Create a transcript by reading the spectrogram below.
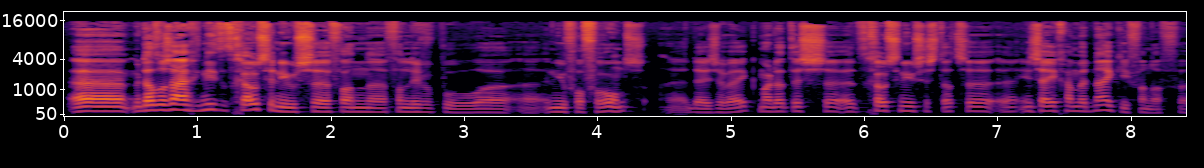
Eh, maar dat was eigenlijk niet het grootste nieuws eh, van, eh, van Liverpool, eh, eh, in ieder geval voor ons eh, deze week. Maar dat is, eh, het grootste nieuws is dat ze eh, in zee gaan met Nike vanaf, eh,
